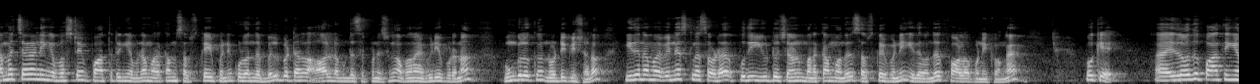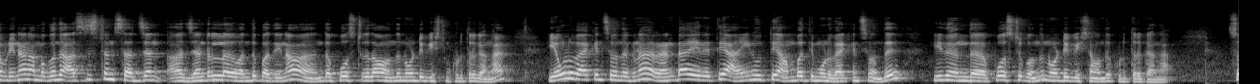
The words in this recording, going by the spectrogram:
நம்ம சேனல் நீங்கள் ஃபஸ்ட் டைம் பார்த்துட்டீங்க அப்படின்னா மறக்காம சப்ஸ்கிரைப் பண்ணி கூட அந்த பெல் பட்டனில் ஆல் நம்ம செட் பண்ணி வச்சுக்கோங்க. அப்போ தான் வீடியோ போடனா உங்களுக்கு நோட்டிஃபிகேஷன் வரும். இது நம்ம வினஸ் கிளாஸோட புதிய யூடியூப் சேனல் மறக்காமல் வந்து சப்ஸ்கிரைப் பண்ணி இதை வந்து ஃபாலோ பண்ணிக்கோங்க. ஓகே இதில் வந்து பார்த்தீங்க அப்படின்னா நமக்கு வந்து அசிஸ்டன்ட் சர்ஜன் ஜென்ரலில் வந்து பார்த்திங்கன்னா இந்த போஸ்ட்டுக்கு தான் வந்து நோட்டிஃபிகேஷன் கொடுத்துருக்காங்க. எவ்வளோ வேகன்சி வந்திருக்குன்னா ரெண்டாயிரத்தி ஐநூற்றி ஐம்பத்தி மூணு வேகன்சி வந்து இது இந்த போஸ்ட்டுக்கு வந்து நோட்டிஃபிகேஷன் வந்து கொடுத்துருக்காங்க. ஸோ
